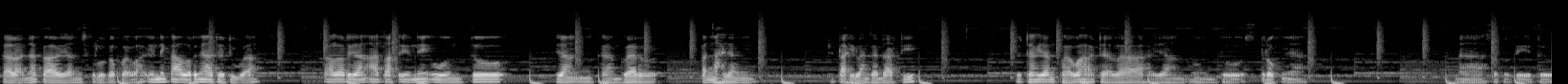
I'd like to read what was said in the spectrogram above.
caranya kalian scroll ke bawah. Ini colornya ada dua. Color yang atas ini untuk yang gambar tengah yang kita hilangkan tadi. Sedang yang bawah adalah yang untuk stroke nya nah seperti itu.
